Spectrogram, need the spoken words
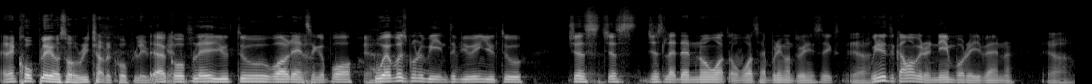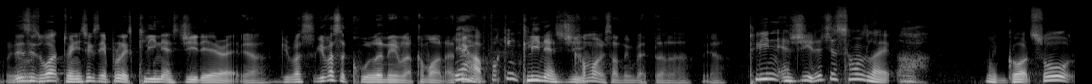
And then Coldplay also, reach out to Coldplay. Yeah, can. Coldplay, U2, while they're in Singapore. Yeah. Whoever's going to be interviewing U2, just just just let them know what of what's happening on 26. Yeah, We need to come up with a name for the event. Ah. Yeah. This is what 26 April is Clean SG Day, right? Yeah, give us give us a cooler name. lah. Come on. I yeah, think fucking Clean SG. come on with something better. lah. Yeah. Clean SG. That just sounds like, oh my god. So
